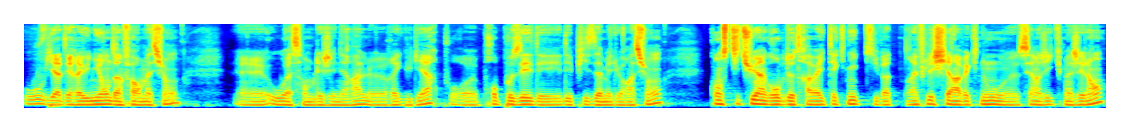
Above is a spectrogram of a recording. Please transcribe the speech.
ou via des réunions d'information euh, ou assemblées générales euh, régulières pour proposer des, pistes d'amélioration, constituer un groupe de travail technique qui va réfléchir avec nous, Sergic Magellan,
